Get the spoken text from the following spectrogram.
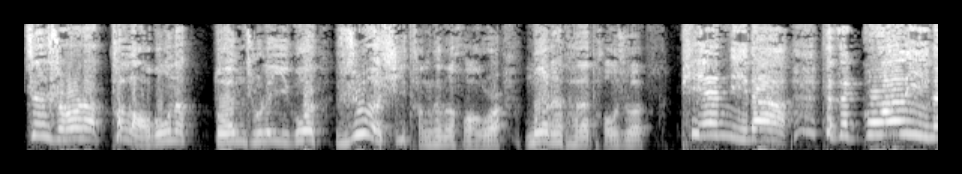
这时候呢，她老公呢，端出了一锅热气腾腾的火锅，摸着她的头说：“骗你的，他在锅里呢。”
